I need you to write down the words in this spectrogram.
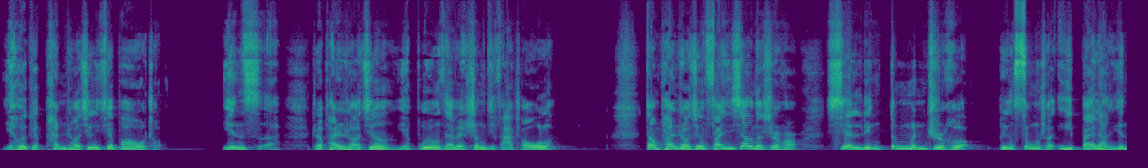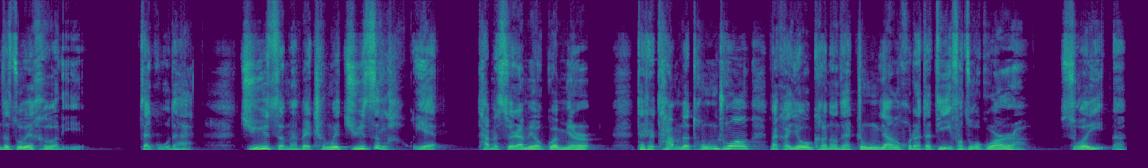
也会给潘少卿一些报酬，因此这潘少卿也不用再为生计发愁了。当潘少卿返乡的时候，县令登门致贺，并送上一百两银子作为贺礼。在古代，举子们被称为举子老爷。他们虽然没有官名，但是他们的同窗那可有可能在中央或者在地方做官啊，所以呢，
